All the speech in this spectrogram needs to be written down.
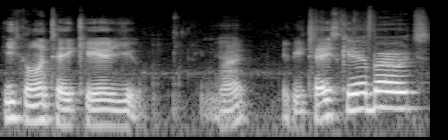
He's going to take care of you. Right? If He takes care of birds,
